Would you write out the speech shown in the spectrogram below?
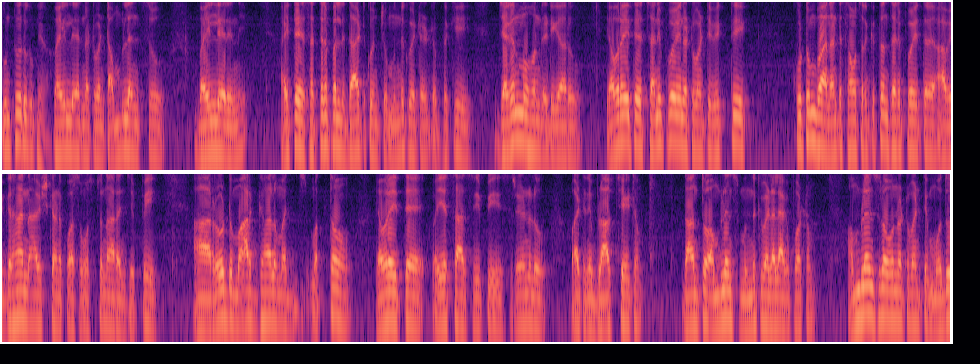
గుంటూరుకు బయలుదేరినటువంటి అంబులెన్సు బయలుదేరింది. అయితే సత్తెనపల్లి దాటి కొంచెం ముందుకు పెట్టేటప్పటికి జగన్మోహన్ రెడ్డి గారు ఎవరైతే చనిపోయినటువంటి వ్యక్తి కుటుంబాన్ని అంటే సంవత్సరం క్రితం చనిపోతే ఆ విగ్రహాన్ని ఆవిష్కరణ కోసం వస్తున్నారని చెప్పి ఆ రోడ్డు మార్గాలు మధ్య మొత్తం ఎవరైతే వైఎస్ఆర్సిపి శ్రేణులు వాటిని బ్లాక్ చేయటం దాంతో అంబులెన్స్ ముందుకు వెళ్ళలేకపోవటం అంబులెన్స్లో ఉన్నటువంటి మధు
